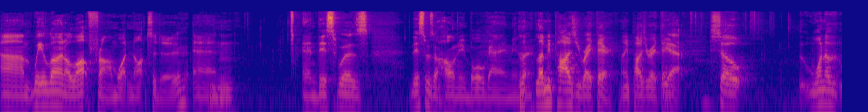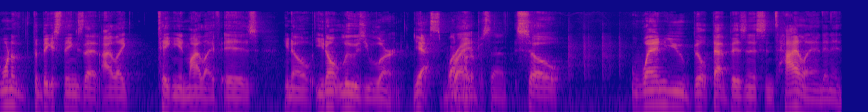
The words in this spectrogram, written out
um, we learn a lot from what not to do, and and this was this was a whole new ball game. You know, Let me pause you right there. Let me pause you right there. Yeah. So one of one of the biggest things that I like taking in my life is, you know, you don't lose, you learn. yes, hundred percent. So when you built that business in Thailand and it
